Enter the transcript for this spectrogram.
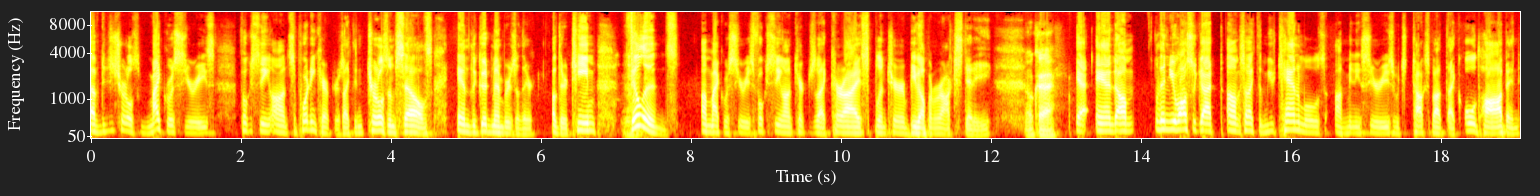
of Ninja Turtles micro series focusing on supporting characters like the Turtles themselves and the good members of their of their team. Villains, a micro series focusing on characters like Karai, Splinter, Bebop, and Rocksteady. Okay. Yeah, and um, then you've also got um, so like the Mutanimals uh, miniseries, which talks about like Old Hob and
